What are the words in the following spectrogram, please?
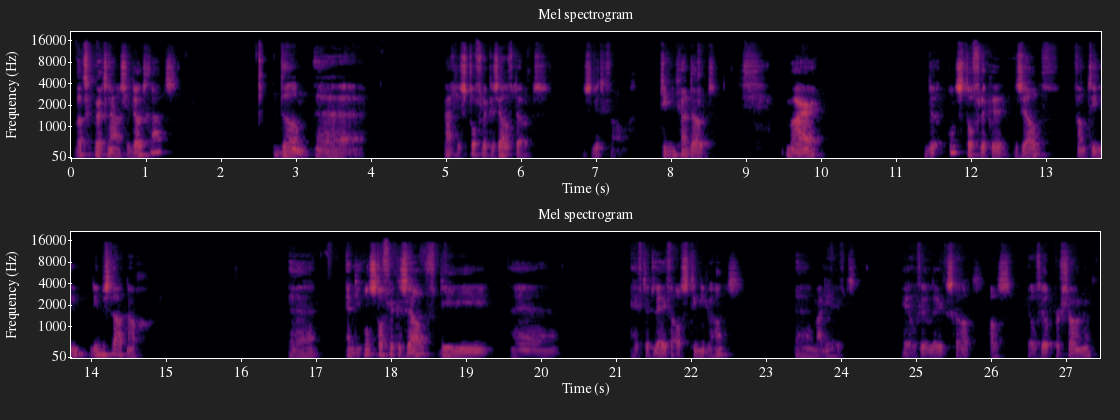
Wat gebeurt er nou als je doodgaat? Dan uh, gaat je stoffelijke zelf dood. Dus in dit geval, Tini gaat dood. Maar de onstoffelijke zelf van Tini, die bestaat nog. Uh, en die onstoffelijke zelf, die heeft het leven als Tini gehad. Uh, maar die heeft heel veel levens gehad als heel veel personen.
